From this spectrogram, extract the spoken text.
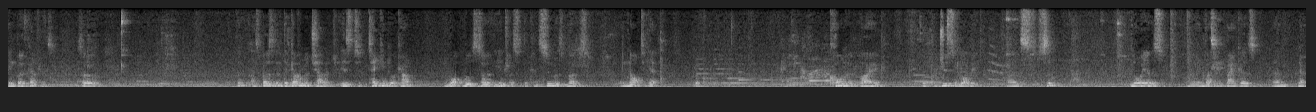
in both countries. So I suppose the, government challenge is to take into account what will serve the interests of the consumers most and not to get cornered by the producing lobby as lawyers, uh, investment bankers, um, no,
